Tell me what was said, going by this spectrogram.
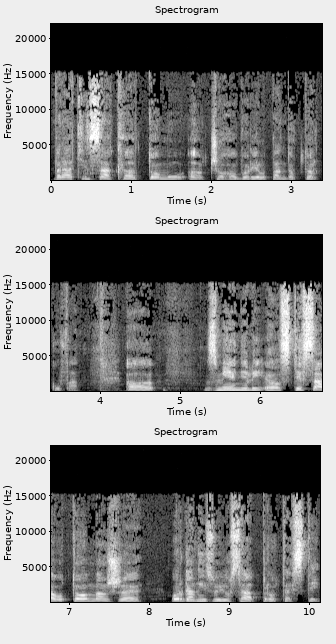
vrátim sa k tomu, e, čo hovoril pán doktor Kufa. Zmienili ste sa o tom, že organizujú sa protesty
